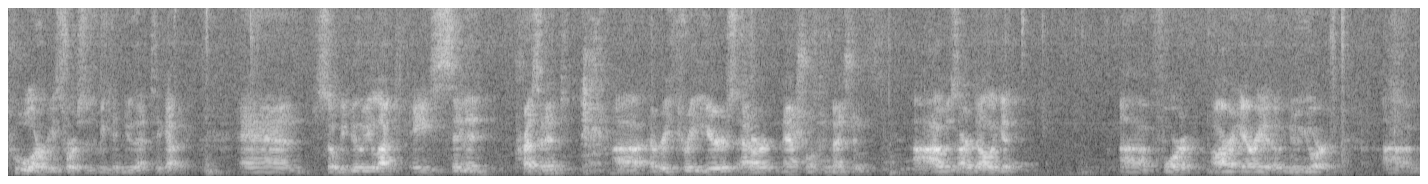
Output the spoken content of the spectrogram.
pool our resources, we can do that together. And so we do elect a synod president uh, every three years at our national convention. Uh, I was our delegate uh, for our area of New York um,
